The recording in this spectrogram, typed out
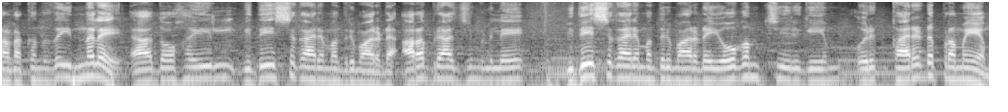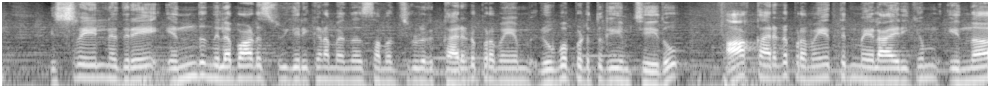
നടക്കുന്നത്. ഇന്നലെ ദോഹയിൽ വിദേശകാര്യമന്ത്രിമാരുടെ അറബ് രാജ്യങ്ങളിലെ വിദേശകാര്യമന്ത്രിമാരുടെ യോഗം ചേരുകയും ഒരു കരട് പ്രമേയം ഇസ്രയേലിനെതിരെ എന്ത് നിലപാട് സ്വീകരിക്കണമെന്നത് സംബന്ധിച്ചുള്ള ഒരു കരട് പ്രമേയം രൂപപ്പെടുത്തുകയും ചെയ്തു. ആ കരട് പ്രമേയത്തിന്മേലായിരിക്കും ഇന്ന്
